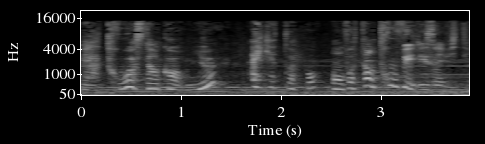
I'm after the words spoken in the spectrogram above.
Mais à trois, c'est encore mieux. Inquiète-toi pas, on va t'en trouver des invités.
